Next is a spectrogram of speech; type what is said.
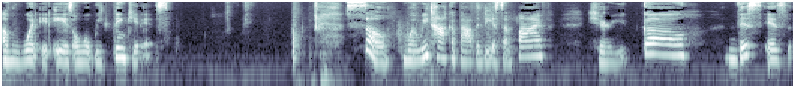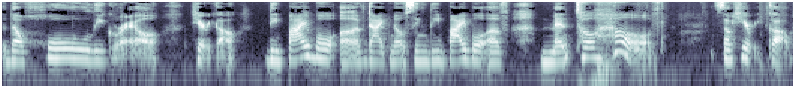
of what it is or what we think it is. So when we talk about the DSM 5, here you go. This is the holy grail. Here we go. The Bible of diagnosing, the Bible of mental health. So here we go.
